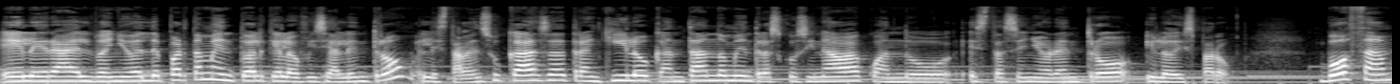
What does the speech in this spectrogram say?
Él era el dueño del departamento al que la oficial entró. Él estaba en su casa, tranquilo, cantando mientras cocinaba cuando esta señora entró y lo disparó. Botham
